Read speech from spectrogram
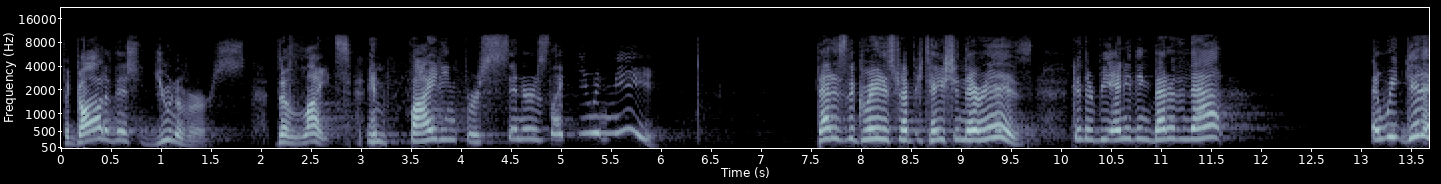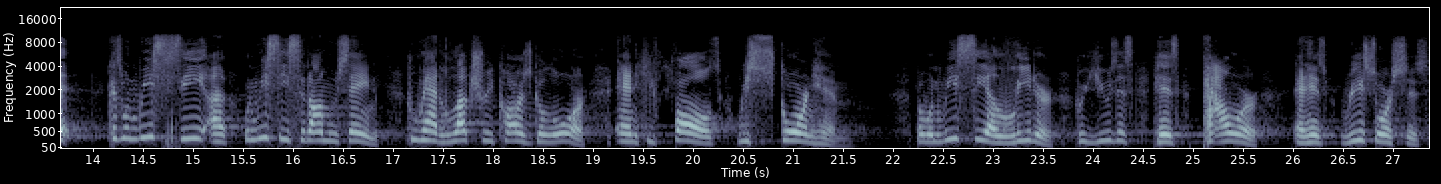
The God of this universe delights in fighting for sinners like you and me. That is the greatest reputation there is. Can there be anything better than that? And we get it. Because when we see uh, when we see Saddam Hussein, who had luxury cars galore, and he falls, we scorn him. But when we see a leader who uses his power and his resources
